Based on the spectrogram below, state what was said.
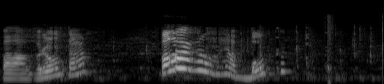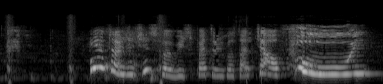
Palavrão, tá? Palavrão. na boca. Então, gente, esse foi o vídeo. Espero ter gostado. Tchau. Fui!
